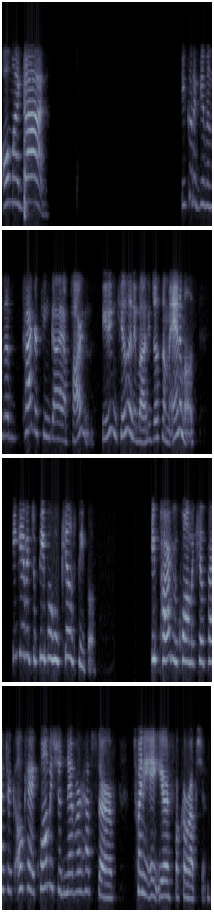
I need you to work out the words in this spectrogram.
Oh my God. He could have given the Tiger King guy a pardon. He didn't kill anybody, just some animals. He gave it to people who killed people. He pardoned Kwame Kilpatrick. Okay, Kwame should never have served 28 years for corruption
